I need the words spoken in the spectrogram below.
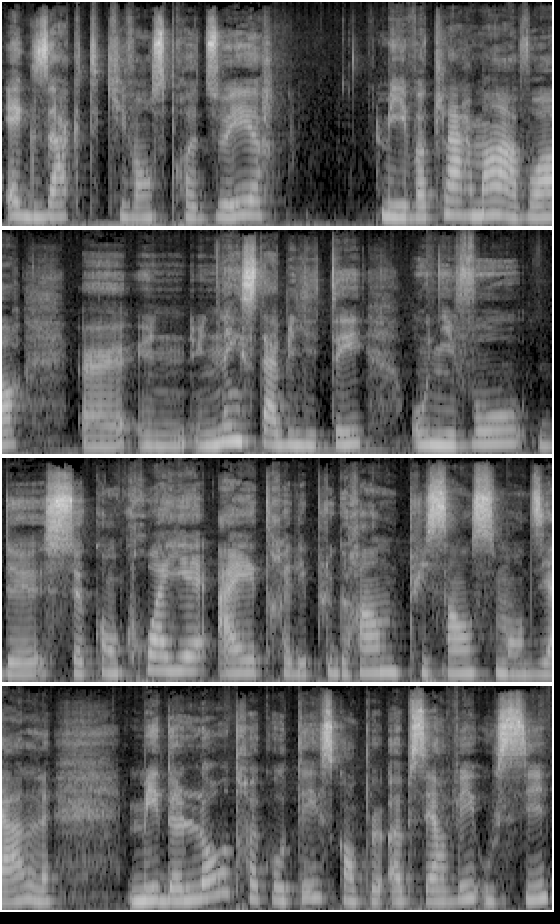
exacts qui vont se produire mais il va clairement avoir euh, une, instabilité au niveau de ce qu'on croyait être les plus grandes puissances mondiales. Mais de l'autre côté, ce qu'on peut observer aussi,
